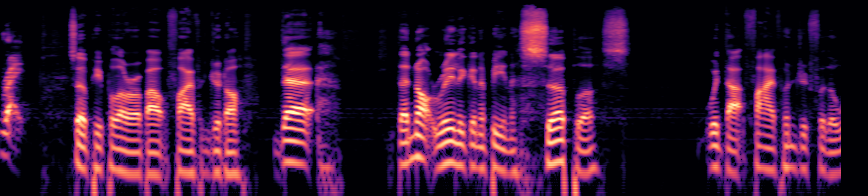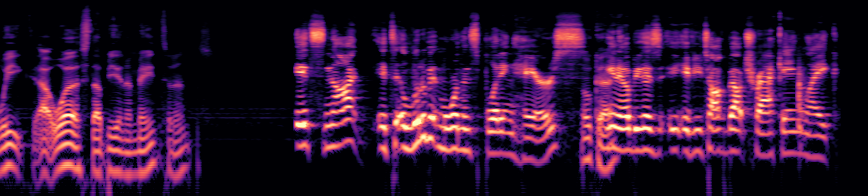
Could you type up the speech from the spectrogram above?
Right. So people are about five hundred off. They're they're not really going to be in a surplus with that five hundred for the week. At worst, they'll be in a maintenance. it's not it's a little bit more than splitting hairs Okay. you know because if you talk about tracking like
